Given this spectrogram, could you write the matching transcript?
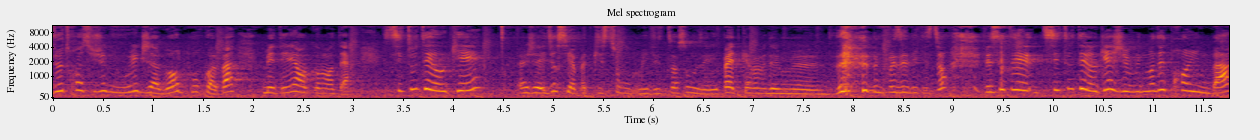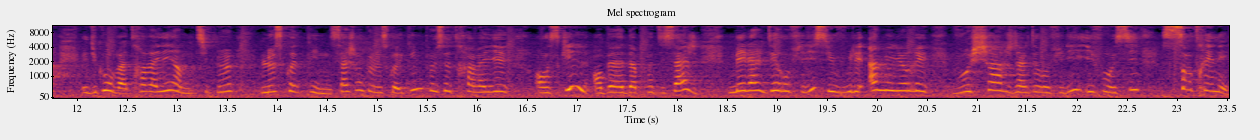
deux, trois sujets que vous voulez que j'aborde, pourquoi pas, mettez-les en commentaire. Si tout est ok, j'allais dire s'il n'y a pas de questions, mais de toute façon, vous n'allez pas être capable de me, poser des questions. Mais si, si, tout est ok, je vais vous demander de prendre une barre. Et du coup, on va travailler un petit peu le squat clean. Sachant que le squat clean peut se travailler en skill, en période d'apprentissage. Mais l'haltérophilie, si vous voulez améliorer vos charges d'haltérophilie, il faut aussi s'entraîner.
